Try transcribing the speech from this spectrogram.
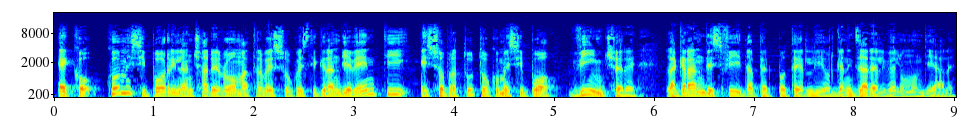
Ecco, come si può rilanciare Roma attraverso questi grandi eventi e soprattutto come si può vincere la grande sfida per poterli organizzare a livello mondiale?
